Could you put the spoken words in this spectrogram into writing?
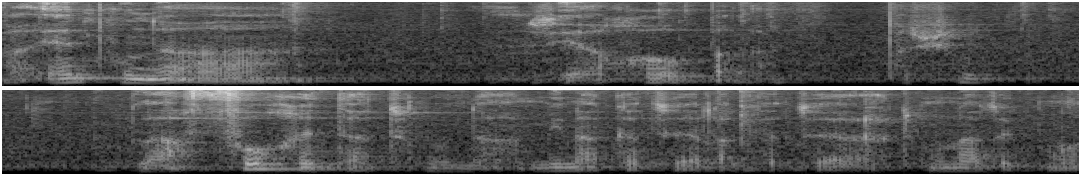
והאין תמונה זה יכול פשוט להפוך את התמונה מן הקצה אל הקצה. התמונה זה כמו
